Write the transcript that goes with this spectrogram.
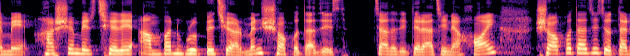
এম এ হাশেমের ছেলে আম্বান গ্রুপের চেয়ারম্যান শকত আজিজ। চাঁদা দিতে রাজি না হয়। শকত আজিজ ও তার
